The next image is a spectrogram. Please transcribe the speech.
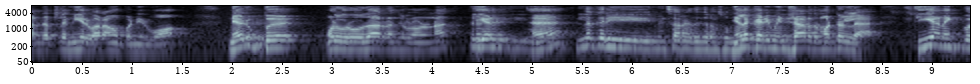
அந்த இடத்துல நீர் வராமல் பண்ணிடுவோம் நெருப்பு உங்களுக்கு ஒரு உதாரணம் சொல்லணும்னா நிலக்கரி மின்சாரம் எதுக்குறேன்னு சொல்லி நிலக்கரி மின்சாரத்தை மட்டும் இல்லை தீயணைப்பு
